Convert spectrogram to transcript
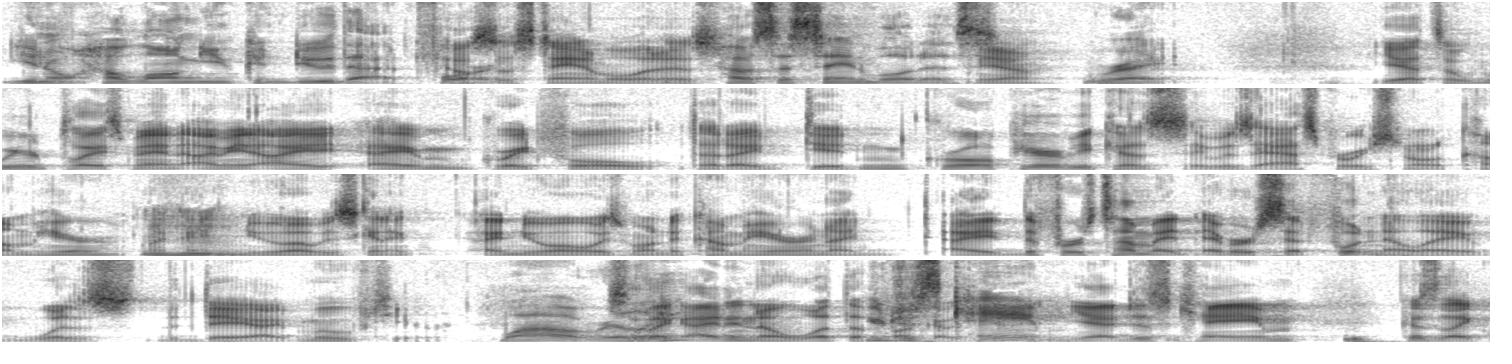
you know how long you can do that for how sustainable it is how sustainable it is. Yeah. Right. Yeah it's a weird place man i mean i i'm grateful that i didn't grow up here because it was aspirational to come here like Mm-hmm. i knew i was gonna i knew i always wanted to come here and i i the first time i'd ever set foot in la was the day i moved here Wow, so really? like i didn't know what the You fuck just I was came. doing. yeah just came because like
